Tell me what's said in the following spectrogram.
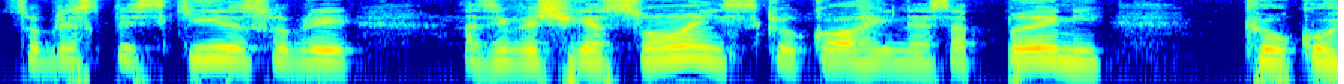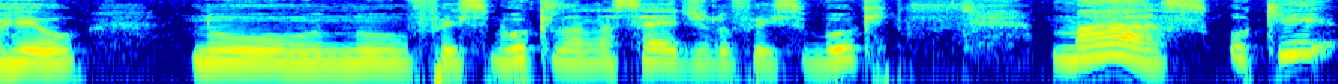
sobre as pesquisas, sobre as investigações que ocorrem nessa pane que ocorreu no, no Facebook, lá na sede do Facebook. Mas o que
